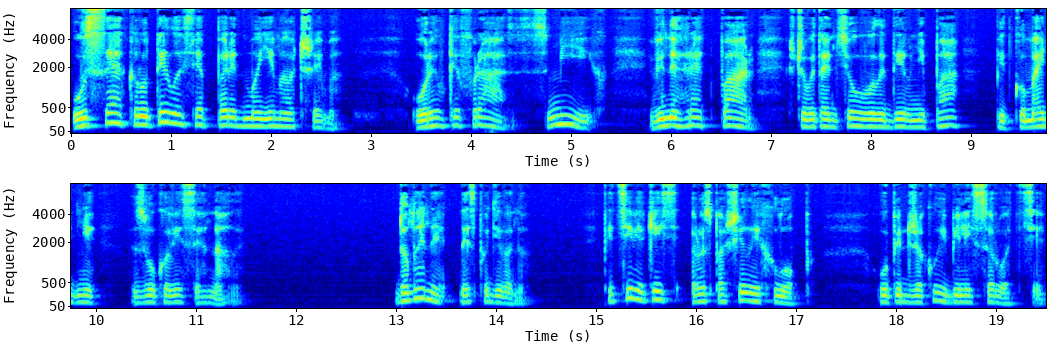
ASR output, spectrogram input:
Усе крутилося перед моїми очима. Уривки фраз, сміх, вінегрет пар, що витанцьовували дивні па під кумедні звукові сигнали. До мене несподівано підсів якийсь розпашилий хлоп у піджаку і білій сорочці,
